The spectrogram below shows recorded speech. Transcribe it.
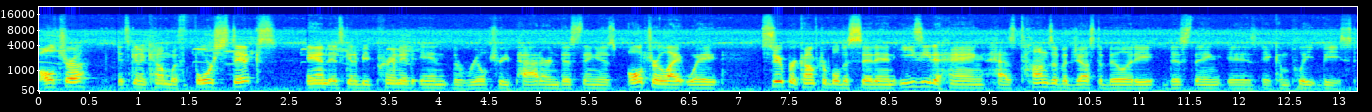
Ultra. It's gonna come with four sticks and it's gonna be printed in the Realtree pattern. This thing is ultra lightweight super comfortable to sit in, easy to hang, has tons of adjustability. This thing is a complete beast.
